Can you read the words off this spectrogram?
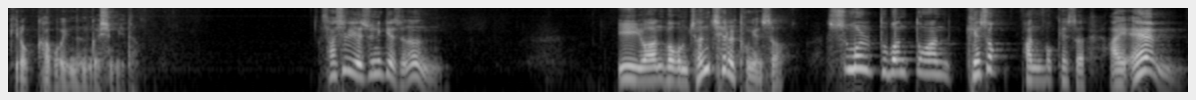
기록하고 있는 것입니다. 사실 예수님께서는 이 요한복음 전체를 통해서 22번 동안 계속 반복해서 I am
